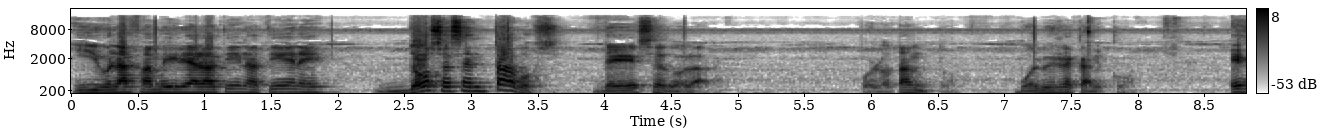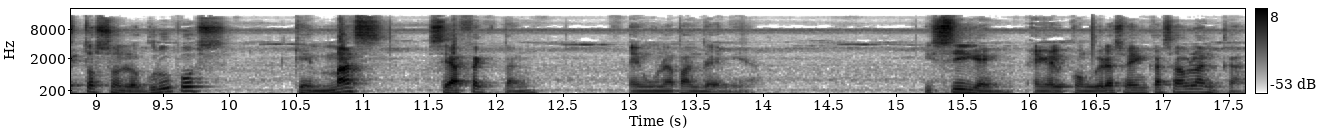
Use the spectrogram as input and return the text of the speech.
y una familia latina tiene 12 centavos de ese dólar. Por lo tanto, vuelvo y recalco, estos son los grupos que más se afectan en una pandemia. Y siguen en el Congreso en Casablanca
